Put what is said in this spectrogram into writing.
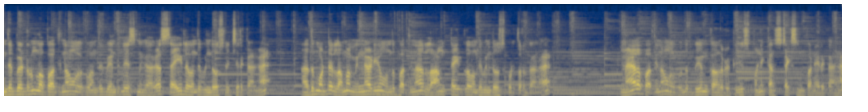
இந்த பெட்ரூமில் பார்த்தீங்கன்னா உங்களுக்கு வந்து வென்டிலேஷனுக்காக சைடில் வந்து விண்டோஸ் வச்சுருக்காங்க. அது மட்டும் இல்லாமல் முன்னாடியும் வந்து பார்த்தீங்கன்னா லாங் டைப்பில் வந்து விண்டோஸ் கொடுத்துருக்காங்க. மேலே பார்த்தீங்கன்னா உங்களுக்கு வந்து பீம் காங்கிரீட் யூஸ் பண்ணி கன்ஸ்ட்ரக்ஷன் பண்ணியிருக்காங்க.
